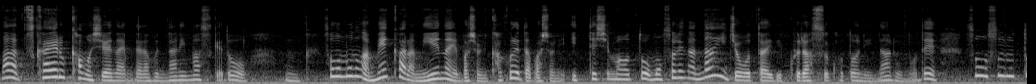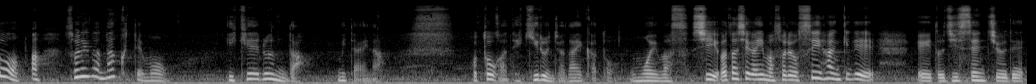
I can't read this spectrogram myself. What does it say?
まだ使えるかもしれないみたいな風になりますけど、うん、そのものが目から見えない場所に隠れた場所に行ってしまうともうそれがない状態で暮らすことになるのでそうするとあそれがなくてもいけるんだみたいな。ことができるんじゃないかと思いますし私が今それを炊飯器で、えーと、実践中で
